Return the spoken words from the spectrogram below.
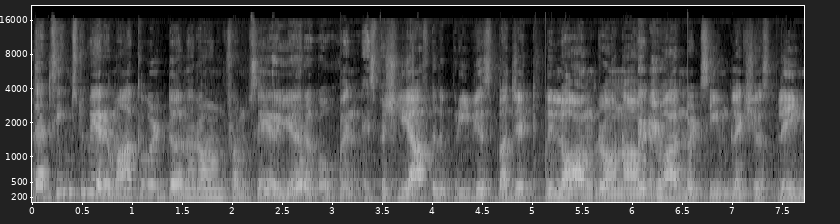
That seems to be a remarkable turnaround from say a year ago when especially after the previous budget the long drawn out one it seemed like she was playing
